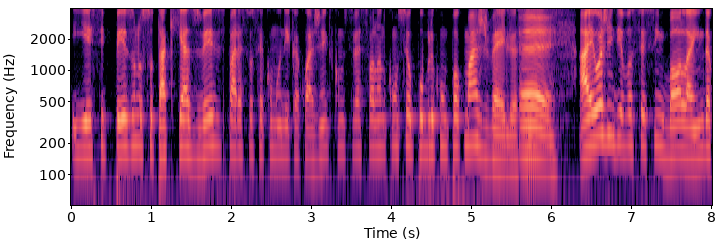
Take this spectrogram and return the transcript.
e esse peso no sotaque que às vezes parece que você comunica com a gente como se estivesse falando com o seu público um pouco mais velho, assim. É. Aí hoje em dia você se embola ainda,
